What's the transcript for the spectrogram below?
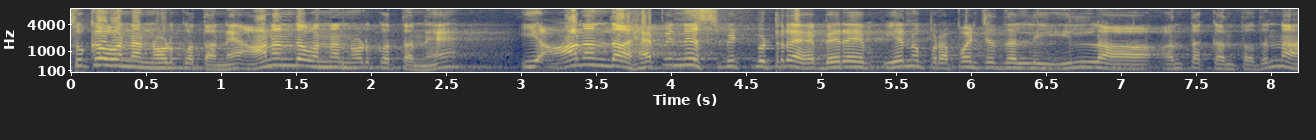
ಸುಖವನ್ನು ನೋಡ್ಕೋತಾನೆ, ಆನಂದವನ್ನು ನೋಡ್ಕೋತಾನೆ. ಈ ಆನಂದ ಹ್ಯಾಪಿನೆಸ್ ಬಿಟ್ಬಿಟ್ರೆ ಬೇರೆ ಏನು ಪ್ರಪಂಚದಲ್ಲಿ ಇಲ್ಲ ಅಂತಕ್ಕಂಥದ್ದನ್ನು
